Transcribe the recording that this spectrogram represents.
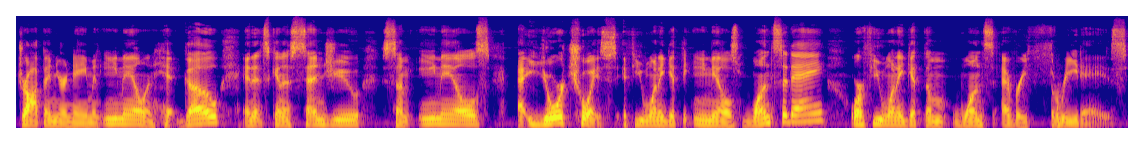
drop in your name and email, and hit go, and it's going to send you some emails at your choice if you want to get the emails once a day or if you want to get them once every three days.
